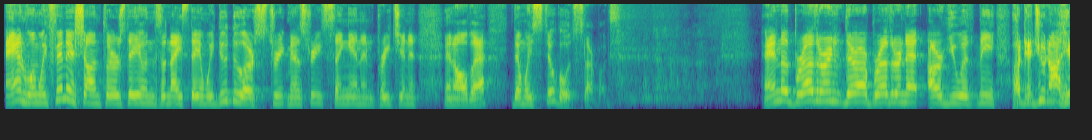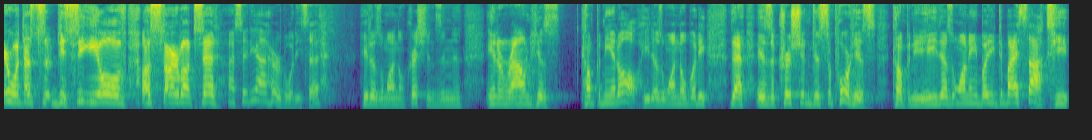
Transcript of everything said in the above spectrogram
And when we finish on Thursday and it's a nice day and we do do our street ministry, singing and preaching and, and all that, then we still go to Starbucks. And the brethren, there are brethren that argue with me. Oh, did you not hear what the, the CEO of, of Starbucks said? I said, Yeah, I heard what he said. He doesn't want no Christians in, in around his company at all. He doesn't want nobody that is a Christian to support his company. He doesn't want anybody to buy stocks. He,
